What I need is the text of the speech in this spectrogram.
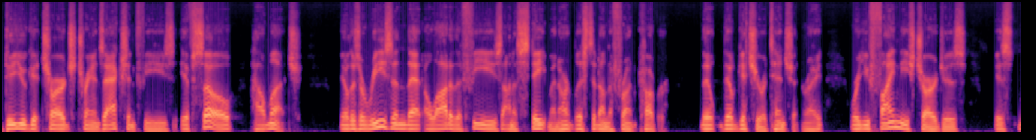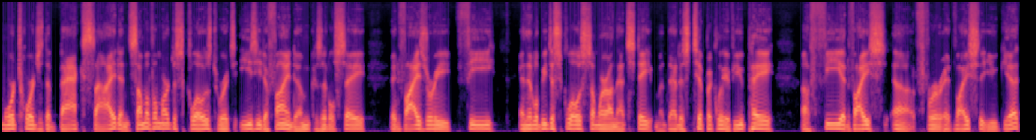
do you get charged transaction fees? If so, how much? You know, there's a reason that a lot of the fees on a statement aren't listed on the front cover. They'll they'll get your attention, right? Where you find these charges is more towards the back side, and some of them are disclosed where it's easy to find them because it'll say advisory fee and it'll be disclosed somewhere on that statement. That is typically if you pay a fee advice uh, for advice that you get,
